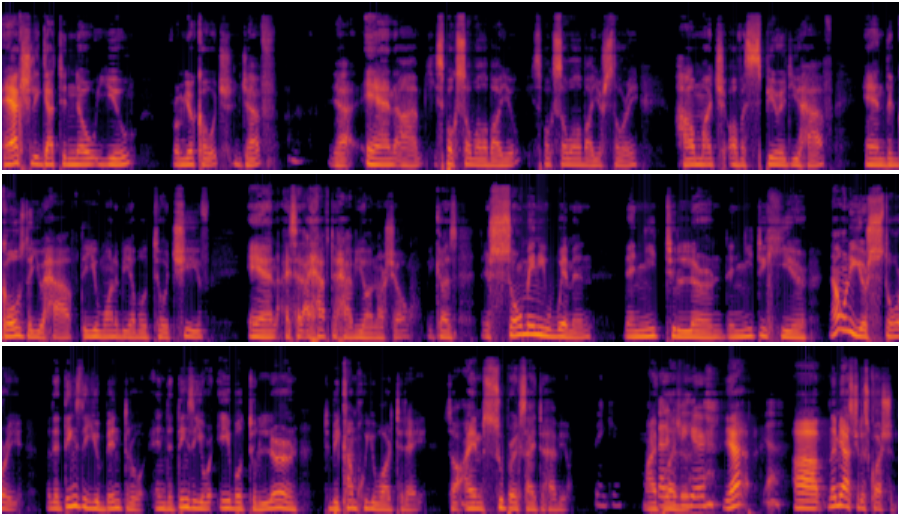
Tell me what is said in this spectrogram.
I actually got to know you from your coach, Jeff. Yeah, and uh, he spoke so well about you. He spoke so well about your story, how much of a spirit you have, and the goals that you have that you want to be able to achieve. And I said, I have to have you on our show because there's so many women that need to learn, that need to hear not only your story, but the things that you've been through and the things that you were able to learn to become who you are today. So I am super excited to have you. Thank you. My Excited pleasure. to be here. Yeah. Yeah. Uh, let me ask you this question.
